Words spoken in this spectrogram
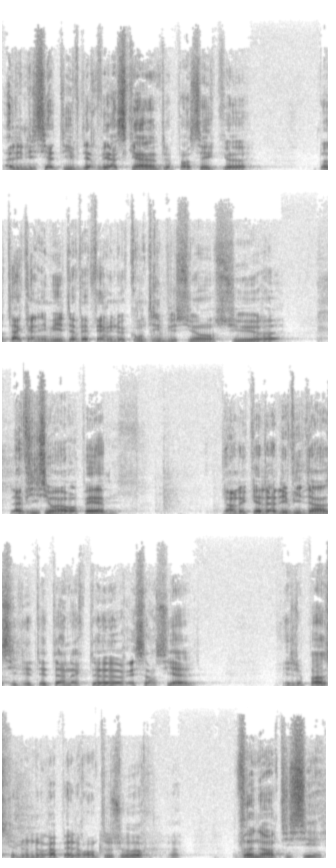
à l'initiative d'Hervé Asquin, de penser que notre académie devait faire une contribution sur euh, la vision européenne, dans laquelle, à l'évidence, il était un acteur essentiel. Et je pense que nous nous rappellerons toujours, euh, venant ici,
